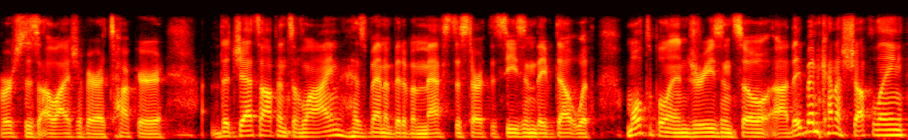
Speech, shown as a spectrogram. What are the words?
versus Alijah Vera Tucker. The Jets' offensive line has been a bit of a mess to start the season. They've dealt with multiple injuries, and so uh, they've been kind of shuffling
